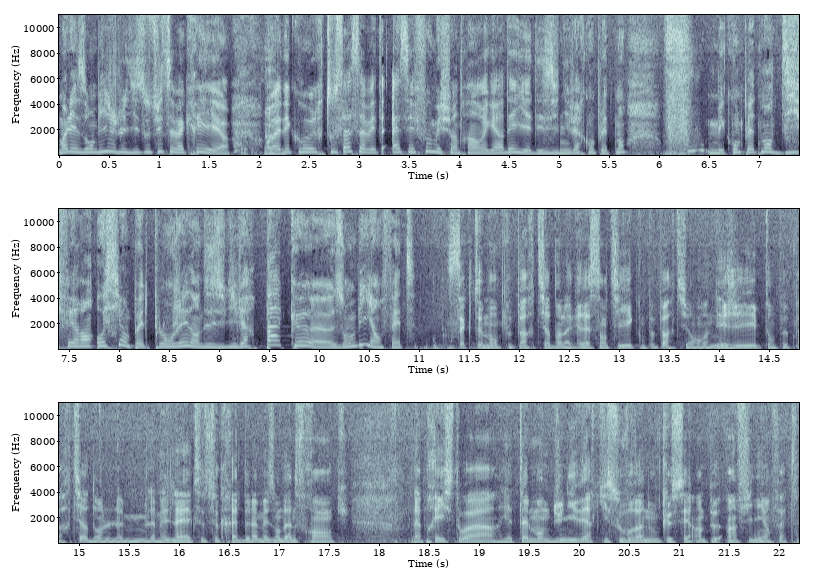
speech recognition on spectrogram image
moi les zombies, je le dis tout de suite, ça va crier. Hein. On va découvrir tout ça, ça va être assez fou. Mais je suis en train de regarder, il y a des univers complètement mais complètement différents. Aussi, on peut être plongé dans des univers pas que zombies en fait. Exactement, on peut partir dans la Grèce antique, on peut partir en Égypte, on peut partir dans la, la, secrète de la maison d'Anne Frank, la préhistoire. Il y a tellement d'univers qui s'ouvrent à nous que c'est un peu infini en fait.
